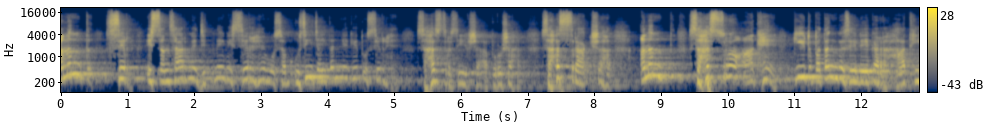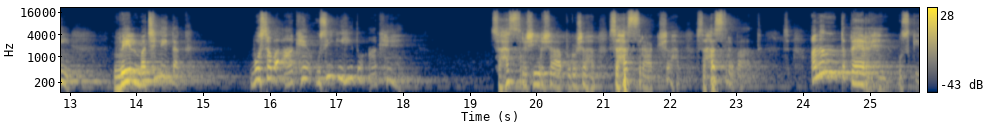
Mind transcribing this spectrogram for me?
अनंत सिर, इस संसार में जितने भी सिर हैं, वो सब उसी चैतन्य के तो सिर हैं। सहस्र शीर्षा पुरुष, सहस्राक्ष, अनंत सहस्रों आँखें कीट पतंग से लेकर हाथी, वेल मछली तक, वो सब आँखें उसी की ही तो आँखें हैं। सहस्र शीर्षा पुरुष सहस्राक्ष सहस्रपात अनंत पैर हैं उसके।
